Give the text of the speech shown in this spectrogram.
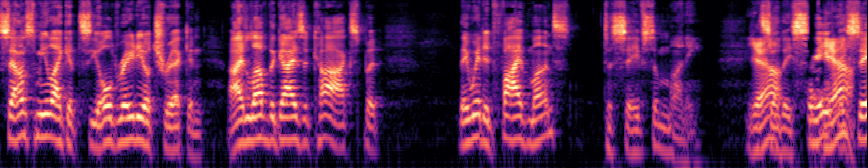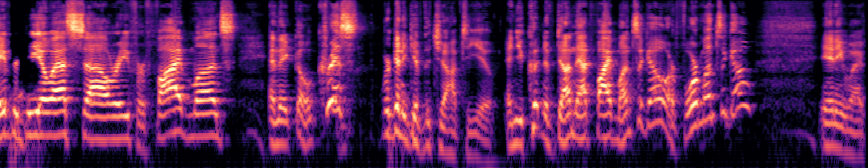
Sounds to me like it's the old radio trick, and I love the guys at Cox, but they waited five months to save some money. Yeah. So they saved, yeah. they saved the DOS salary for five months, and they go, Chris, we're going to give the job to you. And you couldn't have done that five months ago or four months ago? Anyway,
